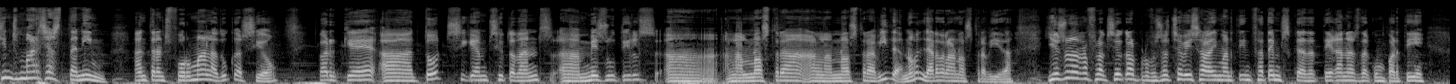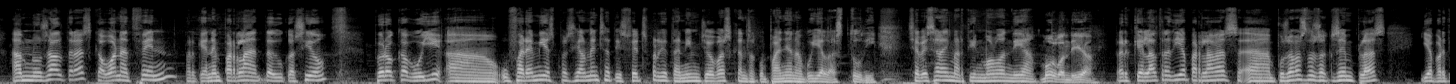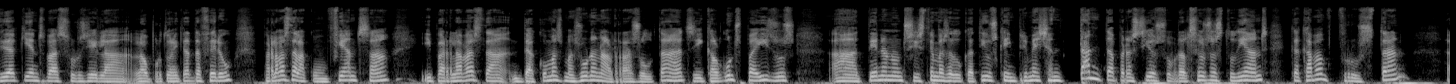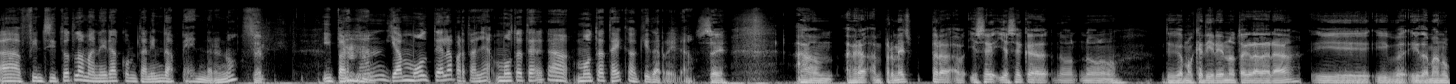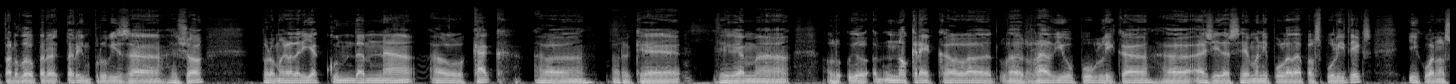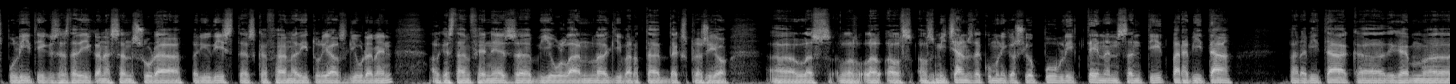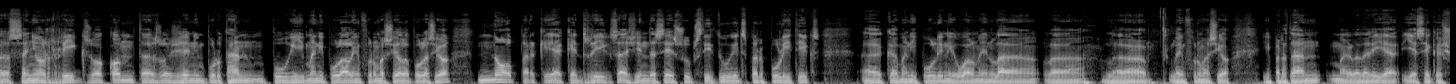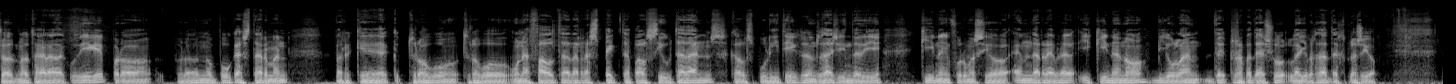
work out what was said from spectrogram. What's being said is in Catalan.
quins marges tenim en transformar l'educació perquè eh, tots siguem ciutadans eh, més útils eh, en, el nostre, en la nostra vida, no? al llarg de la nostra vida. I és una reflexió que el professor Xavier Sala i Martín fa temps que té ganes de compartir amb nosaltres, que ho ha anat fent, perquè n'hem parlat d'educació, però que avui eh, ho farem i especialment satisfets perquè tenim joves que ens acompanyen avui a l'estudi. Xavier Sala i Martín, molt bon dia. Molt bon dia. Perquè l'altre dia parlaves, eh, posaves dos exemples i a partir d'aquí ens va sorgir l'oportunitat de fer-ho. Parlaves de la confiança i parlaves de, de com es mesuren els resultats i que alguns països eh, tenen uns sistemes educatius que imprimeixen tanta pressió sobre els seus estudiants que acaben frustrant eh, fins i tot la manera com tenim d'aprendre, no? Sí. I, per tant, hi ha molt tela per tallar, molta, tela, molta teca aquí darrere. Sí. Um, a veure, em permets... Per, ja, sé, ja sé que no, no, diguem, el que diré no t'agradarà i, i, i demano perdó per, per improvisar això, però m'agradaria condemnar el CAC eh, perquè, diguem, eh, no crec que la, la ràdio pública eh, hagi de ser manipulada pels polítics i quan els polítics es dediquen a censurar periodistes que fan editorials lliurement, el que estan fent és eh, violant la llibertat d'expressió. Eh, les, les, els, els mitjans de comunicació públic tenen sentit per evitar per evitar que, diguem, eh, senyors rics o comtes o gent important pugui manipular la informació de la població, no perquè aquests rics hagin de ser substituïts per polítics eh, que manipulin igualment la, la, la, la informació. I, per tant, m'agradaria, ja sé que això no t'agrada que ho digui, però, però no puc estar-me'n perquè trobo, trobo una falta de respecte pels ciutadans que els polítics ens hagin de dir quina informació hem de rebre i quina no, violant, repeteixo, la llibertat d'expressió.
